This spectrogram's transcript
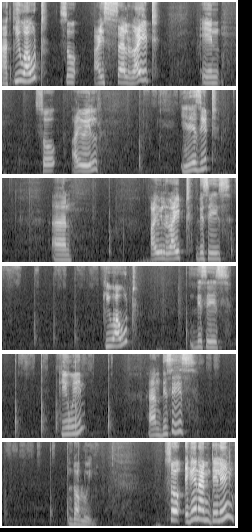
a q out. So, I shall write in so I will erase it and I will write this is q out this is q in and this is W in. So, again I am telling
